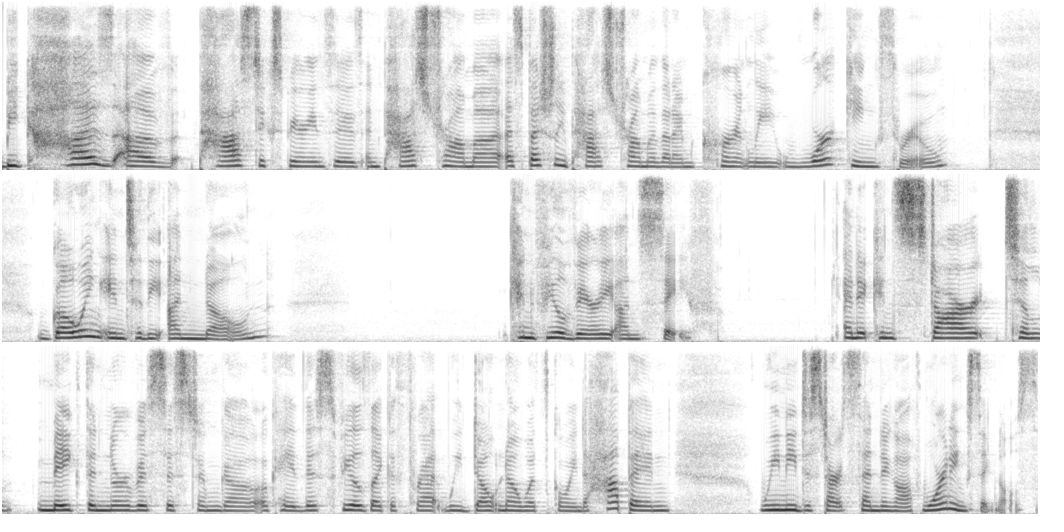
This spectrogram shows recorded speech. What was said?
because of past experiences and past trauma, especially past trauma that I'm currently working through, going into the unknown can feel very unsafe. And it can start to make the nervous system go, okay, this feels like a threat. We don't know what's going to happen. We need to start sending off warning signals.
